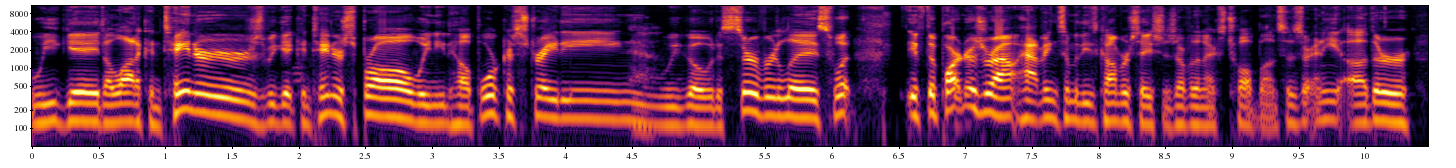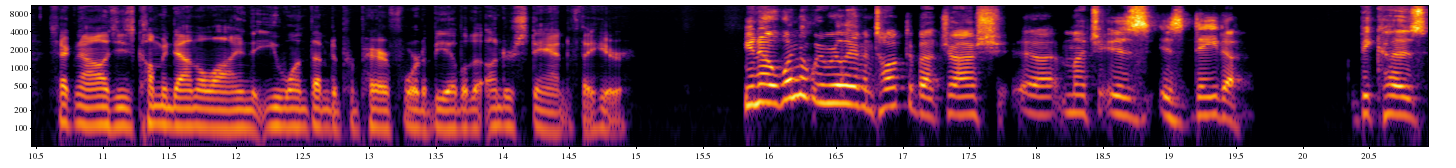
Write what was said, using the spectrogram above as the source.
we get a lot of containers, we get container sprawl, we need help orchestrating, yeah. we go to serverless. What if the partners are out having some of these conversations over the next 12 months? Is there any other technologies coming down the line that you want them to prepare for to be able to understand if they hear? You know, one that we really haven't talked about, Josh, uh, much is is data, because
